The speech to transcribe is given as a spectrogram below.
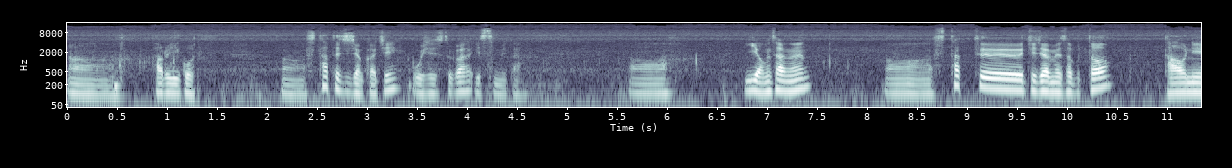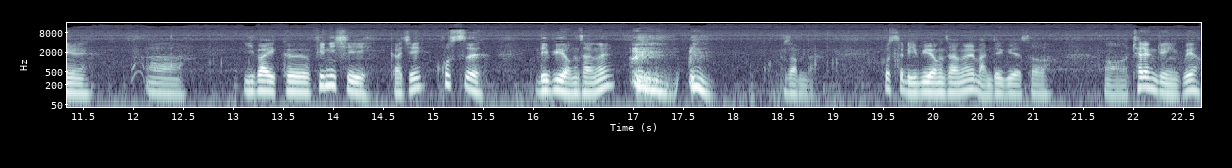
어, 바로 이곳 어, 스타트 지점까지 오실 수가 있습니다. 어, 이 영상은 어, 스타트 지점에서부터 다운힐 아, 이바이크 피니시까지 코스 리뷰 영상을 죄송합니다. 코스 리뷰 영상을 만들기 위해서 어, 촬영 중이고요.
